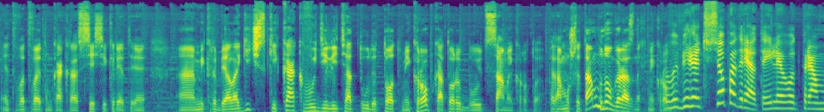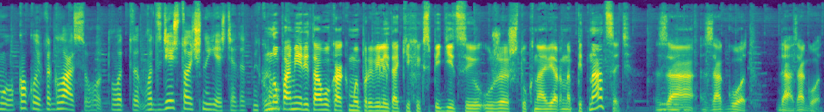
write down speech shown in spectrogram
это вот в этом как раз все секреты э, микробиологические, как выделить оттуда тот микроб, который будет самый крутой. Потому что там много разных микробов. Вы берете все подряд или вот прям какой-то глаз? Вот, вот, вот здесь точно есть этот микроб? Ну, по мере того, как мы провели таких экспедиций уже штук, наверное, 15 за, mm-hmm. за год, да, за год,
